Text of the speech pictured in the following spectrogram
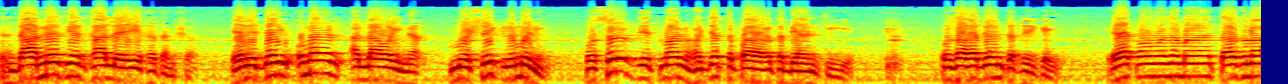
دا میز کې ادخال لې ختم شو یعنی دای عمر الله وینا مشرک نه مني خو صرف د اتمام حجت لپاره هغه بیان کیږي اوس هغه دین تقریر کوي اے قوم زما تاسو لا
